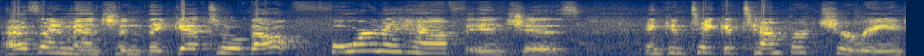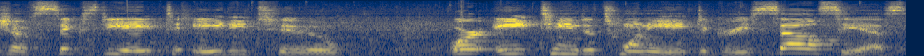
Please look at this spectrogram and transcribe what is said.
As I mentioned, they get to about four and a half inches and can take a temperature range of 68 to 82 or 18 to 28 degrees Celsius.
